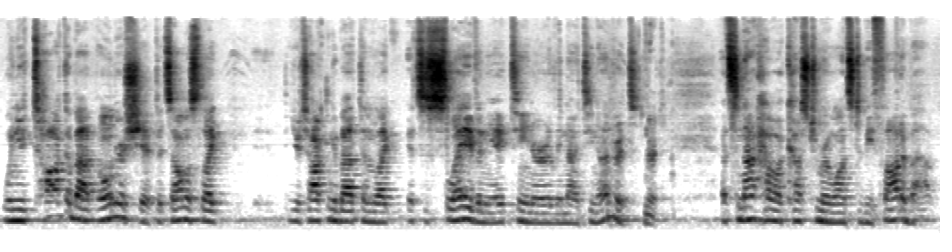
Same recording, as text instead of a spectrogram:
when you talk about ownership, it's almost like you're talking about them like it's a slave in the 18 or early 1900s. Right. That's not how a customer wants to be thought about.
